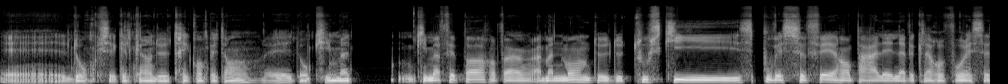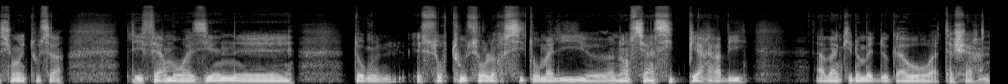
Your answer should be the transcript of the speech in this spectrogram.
Et donc c'est quelqu'un de très compétent et donc qui m'a qui m'a fait part, enfin, à ma demande, de, tout ce qui pouvait se faire en parallèle avec la reforestation et tout ça, les fermes oasiennes et, donc, et surtout sur leur site au Mali, euh, un ancien site Pierre Rabhi, à 20 km de Gao, à Tacharan.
